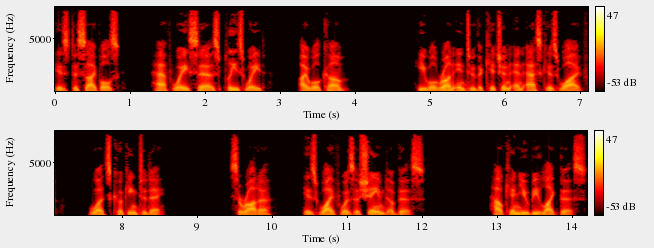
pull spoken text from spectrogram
his disciples, halfway says please wait, I will come. He will run into the kitchen and ask his wife, what's cooking today? Sarada, his wife was ashamed of this. How can you be like this?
